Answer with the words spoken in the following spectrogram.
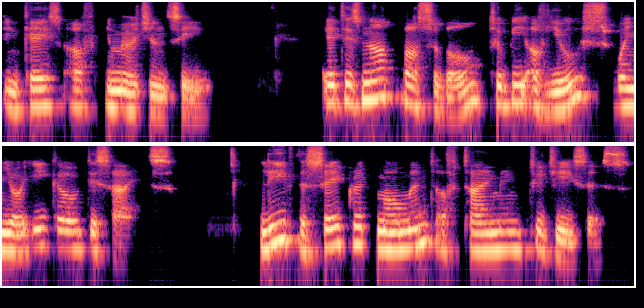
in case of emergency. It is not possible to be of use when your ego decides. Leave the sacred moment of timing to Jesus.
